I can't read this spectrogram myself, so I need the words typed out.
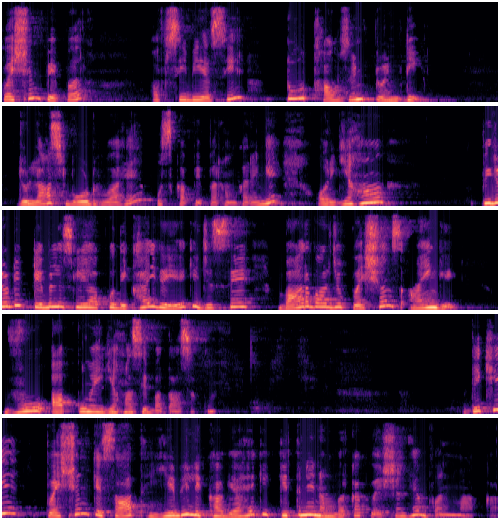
question paper of CBSE 2020 जो लास्ट बोर्ड हुआ है, उसका पेपर हम करेंगे। और यहाँ पीरियोडिक टेबल इसलिए आपको दिखाई गई है कि जिससे बार बार जो क्वेश्चंस आएँगे वो आपको मैं यहाँ से बता सकूँ। देखिए क्वेश्चन के साथ ये भी लिखा गया है कि कितने नंबर का क्वेश्चन है वन मार्क का।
